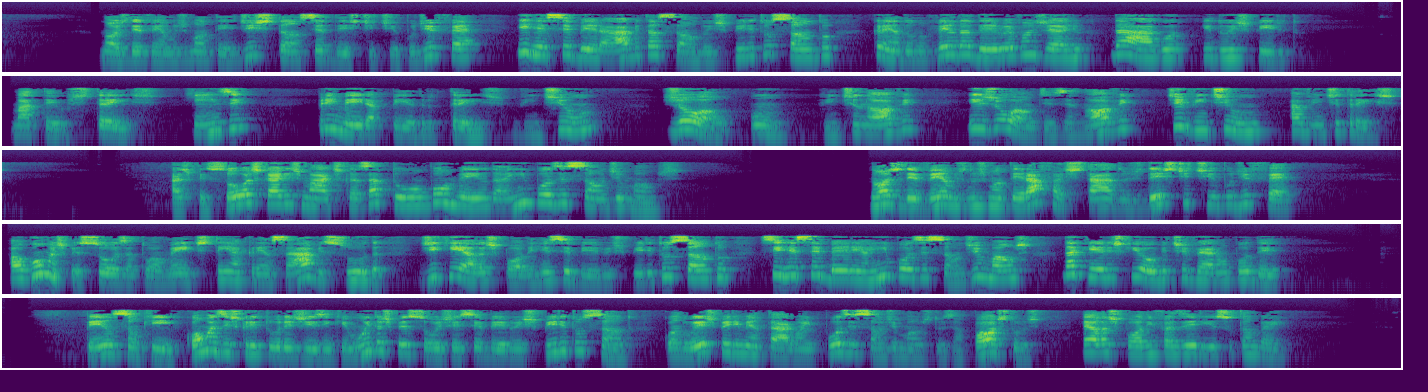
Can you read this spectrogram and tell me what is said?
Nós devemos manter distância deste tipo de fé e receber a habitação do Espírito Santo, crendo no verdadeiro Evangelho da água e do Espírito. Mateus 3, 15, 1 Pedro 3, 21, João 1, 29 e João 19, de 21 a 23. As pessoas carismáticas atuam por meio da imposição de mãos. Nós devemos nos manter afastados deste tipo de fé Algumas pessoas atualmente têm a crença absurda de que elas podem receber o Espírito Santo se receberem a imposição de mãos daqueles que obtiveram o poder. Pensam que, como as Escrituras dizem que muitas pessoas receberam o Espírito Santo quando experimentaram a imposição de mãos dos apóstolos, elas podem fazer isso também.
